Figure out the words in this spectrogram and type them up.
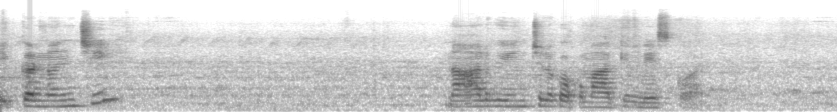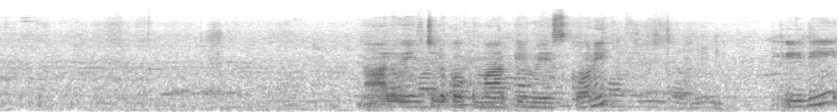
ఇక్కడ నుంచి నాలుగు ఇంచులకు ఒక మార్కింగ్ వేసుకోవాలి. నాలుగు ఇంచులకు ఒక మార్కింగ్ వేసుకొని ఇది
